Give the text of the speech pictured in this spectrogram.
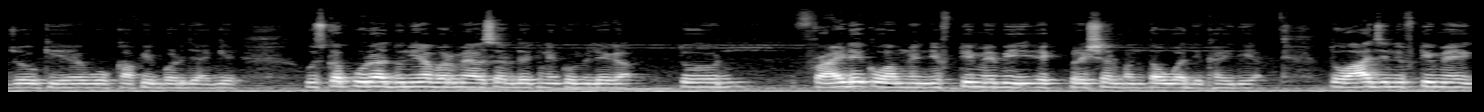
जो कि है, वो काफ़ी बढ़ जाएँगे। उसका पूरा दुनिया भर में असर देखने को मिलेगा। तो फ्राइडे को हमने निफ्टी में भी एक प्रेशर बनता हुआ दिखाई दिया। तो आज निफ्टी में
